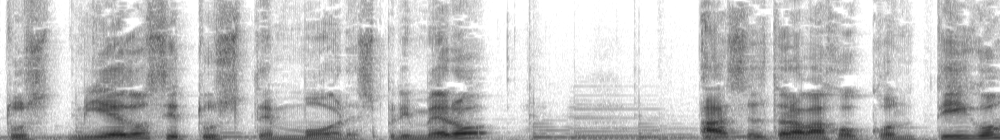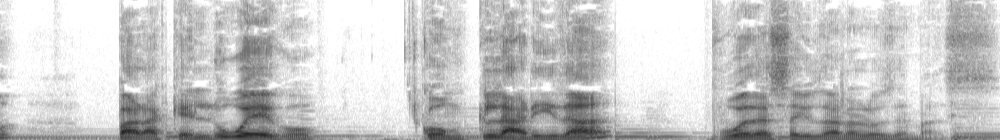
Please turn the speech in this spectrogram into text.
tus miedos y tus temores. Primero, haz el trabajo contigo para que luego, con claridad, puedas ayudar a los demás.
